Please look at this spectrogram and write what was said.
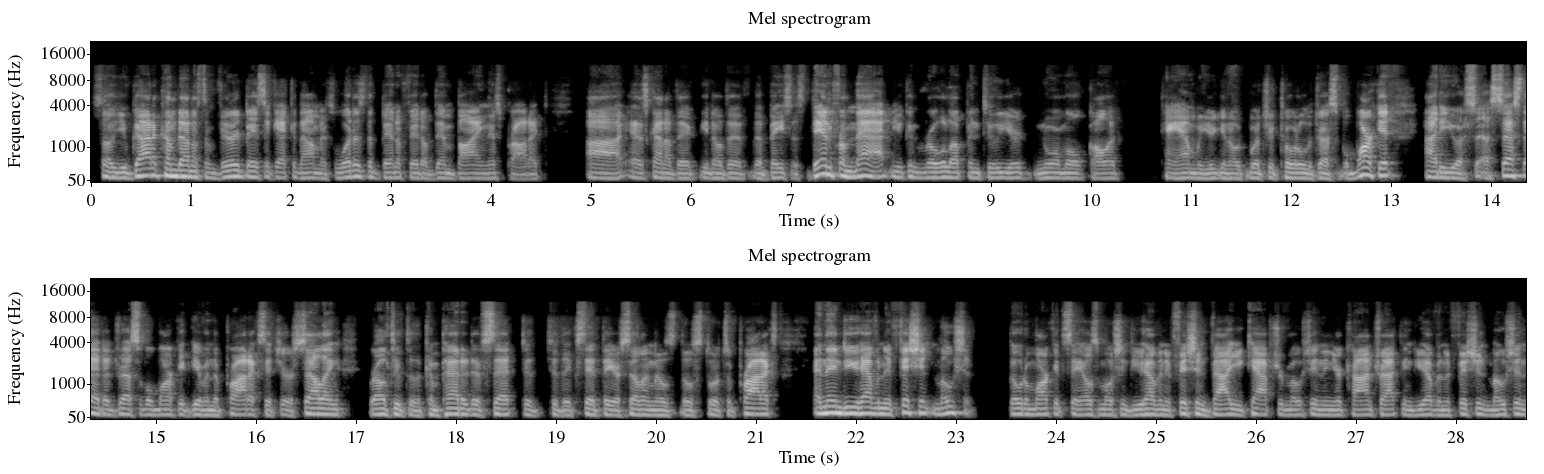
So you've got to come down to some very basic economics. What is the benefit of them buying this product uh, as kind of the you know the the basis? Then from that you can roll up into your normal call it TAM, or your, you know what's your total addressable market? How do you ass- assess that addressable market given the products that you're selling relative to the competitive set to to the extent they are selling those those sorts of products? And then do you have an efficient motion? Go to market sales motion? Do you have an efficient value capture motion in your contracting? Do you have an efficient motion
